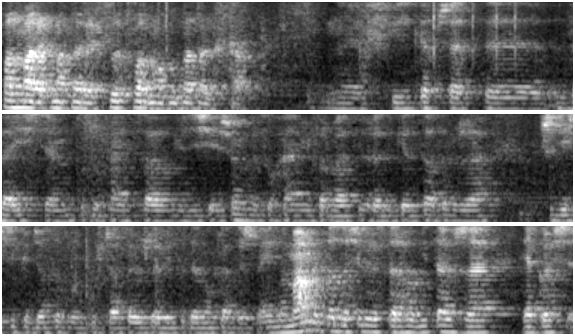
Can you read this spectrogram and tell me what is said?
Pan Marek Materek, Platforma Obywatelska. Chwilkę przed e, wejściem tu do Państwa w dniu dzisiejszym wysłuchałem informacji w Radiu Kielce o tym, że 35 osób opuszcza Sojusz Lewicy Demokratycznej. No mamy to do siebie w Starachowicach, że jakoś e,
